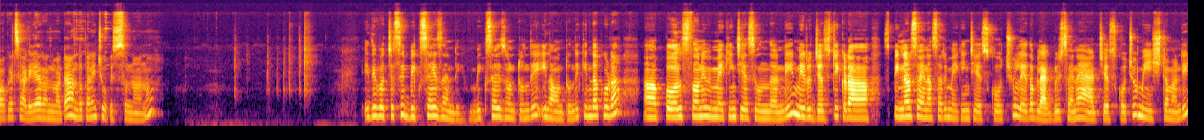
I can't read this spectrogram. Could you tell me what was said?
లాకెట్స్ అడిగారనమాట అందుకని చూపిస్తున్నాను. ఇది వచ్చేసి బిగ్ సైజ్ అండి. బిగ్ సైజ్ ఉంటుంది ఇలా ఉంటుంది. కింద కూడా పర్ల్స్తోని మేకింగ్ చేసి ఉందండి. మీరు జస్ట్ ఇక్కడ స్పిన్నర్స్ అయినా సరే మేకింగ్ చేసుకోవచ్చు లేదా బ్లాక్ బీడ్స్ అయినా యాడ్ చేసుకోవచ్చు. మీ ఇష్టం అండి.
